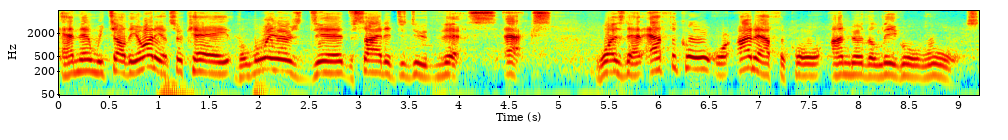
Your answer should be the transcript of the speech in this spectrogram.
And then we tell the audience, okay, the lawyers did decided to do this, X. Was that ethical or unethical under the legal rules?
